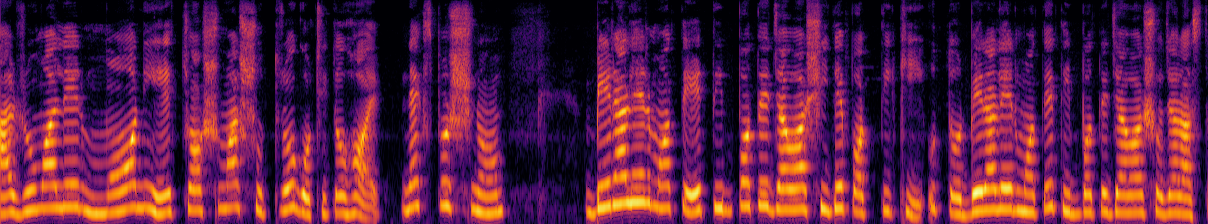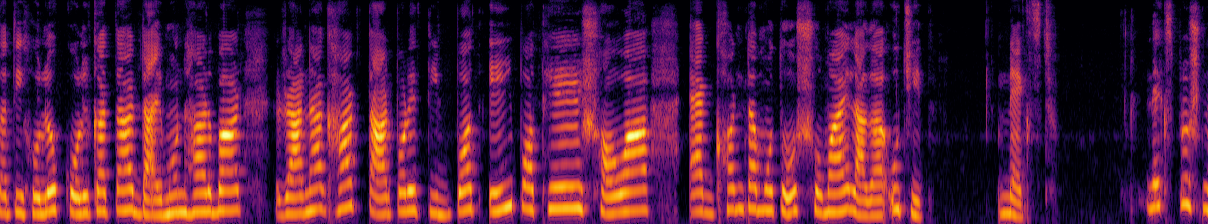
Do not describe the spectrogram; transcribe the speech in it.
আর রুমালের ম নিয়ে চশমার সূত্র গঠিত হয়। নেক্সট প্রশ্ন বেড়ালের মতে তিব্বতে যাওয়া সিধে পথটি কি? উত্তর, বেড়ালের মতে তিব্বতে যাওয়া সোজা রাস্তাটি হলো কলকাতা, ডায়মন্ড হারবার, রানাঘাট, তারপরে তিব্বত। এই পথে সওয়া এক ঘণ্টা মতো সময় লাগা উচিত। নেক্সট। নেক্সট প্রশ্ন,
